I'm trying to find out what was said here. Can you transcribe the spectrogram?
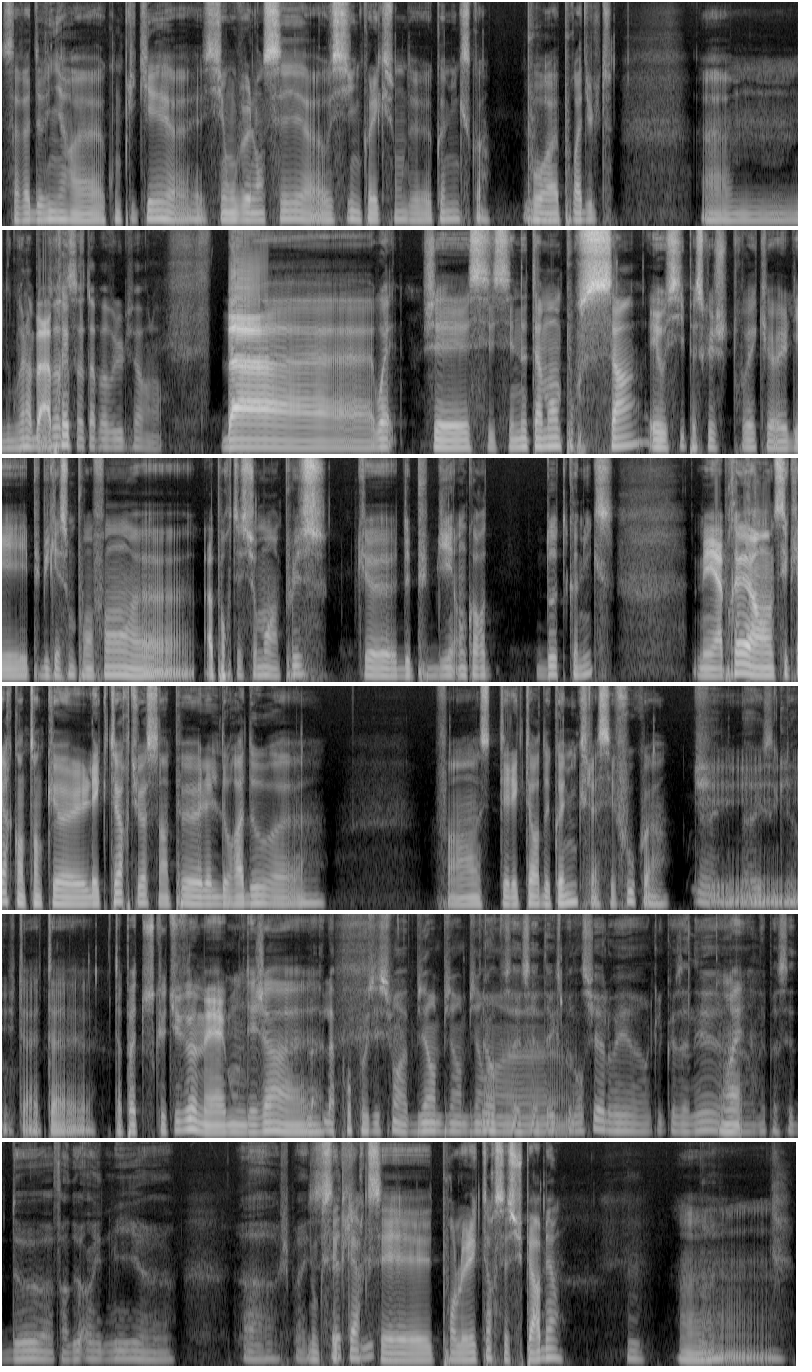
ça va devenir euh, compliqué euh, si on veut lancer euh, aussi une collection de comics, quoi, pour, euh, pour adultes. Euh, donc voilà, bah après, ça t'as pas voulu le faire alors. bah ouais, c'est notamment pour ça et aussi parce que je trouvais que les publications pour enfants euh, apportaient sûrement un plus que de publier encore d'autres comics. Mais après, en- c'est clair qu'en tant que lecteur, tu vois, c'est un peu l'Eldorado. euh, Enfin, si t'es lecteur de comics, là, c'est fou, quoi. Tu- Ouais, bah oui, t'as pas tout ce que tu veux, mais bon, déjà. euh, La, la proposition a bien, bien, bien. Non, ça, ça a été euh, exponentiel, oui, en quelques années. euh, Ouais. on est passé de 2, enfin de 1,5 euh, à, je sais pas, donc c'est 7, clair 8. que c'est pour le lecteur, c'est super bien. Hmm. Euh,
